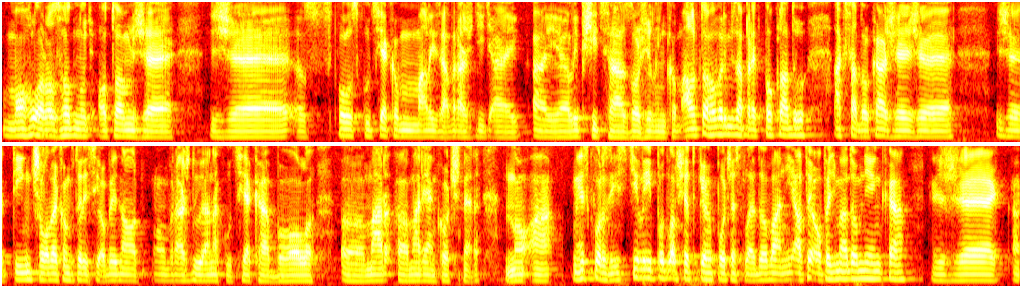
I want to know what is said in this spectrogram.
mohlo rozhodnúť o tom, že, že spolu s Kuciakom mali zavraždiť aj, aj Lipšica so Žilinkom. Ale to hovorím za predpokladu, ak sa dokáže, že že tým človekom, ktorý si objednal vraždu Jana Kuciaka, bol e, Mar- e, Marian Kočner. No a neskôr zistili podľa všetkého počas sledovaní, a to je opäť moja domnienka, že e,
